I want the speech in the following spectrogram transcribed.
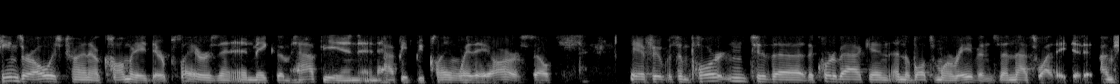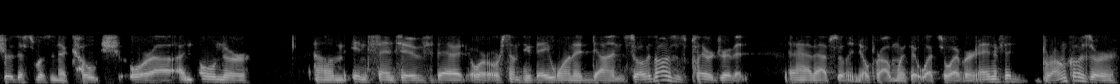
teams are always trying to accommodate their players and, and make them happy and, and happy to be playing the way they are. So, if it was important to the the quarterback and, and the Baltimore Ravens, then that's why they did it. I'm sure this wasn't a coach or a, an owner um, incentive that or, or something they wanted done. So as long as it's player driven, I have absolutely no problem with it whatsoever. And if the Broncos are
